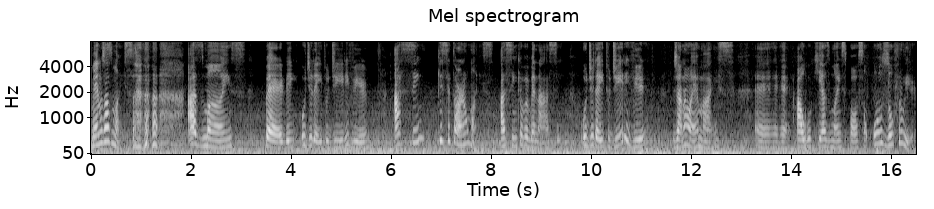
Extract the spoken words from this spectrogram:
menos as mães. As mães perdem o direito de ir e vir assim que se tornam mães. Assim que o bebê nasce, o direito de ir e vir já não é mais é, algo que as mães possam usufruir,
